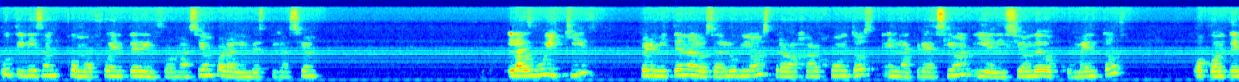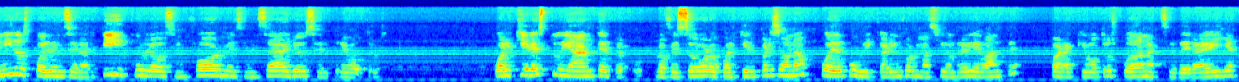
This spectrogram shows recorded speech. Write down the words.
utilizan como fuente de información para la investigación. Las wikis permiten a los alumnos trabajar juntos en la creación y edición de documentos o contenidos, pueden ser artículos, informes, ensayos, entre otros. Cualquier estudiante, profesor o cualquier persona puede publicar información relevante para que otros puedan acceder a ella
